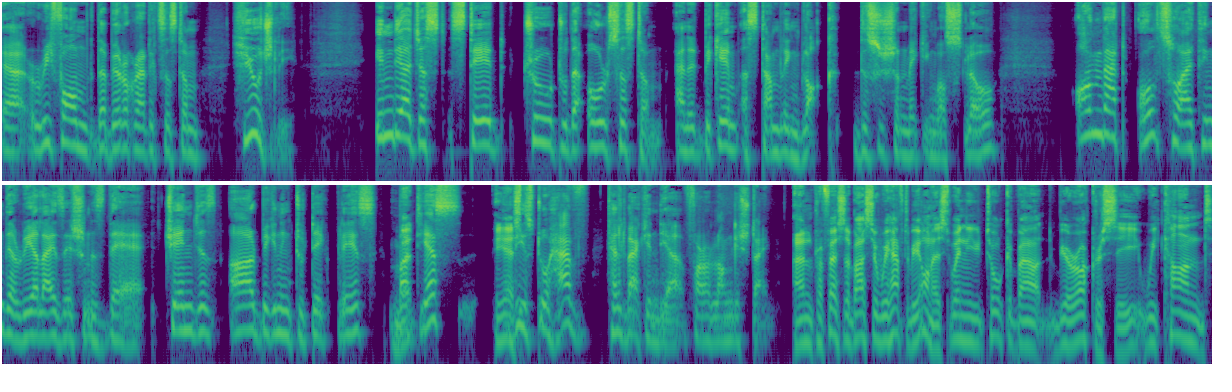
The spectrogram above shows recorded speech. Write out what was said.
uh, reformed the bureaucratic system hugely. India just stayed true to the old system and it became a stumbling block. Decision making was slow. On that, also, I think the realization is there. Changes are beginning to take place. But, But- yes, Yes. these two have held back India for a longish time. And Professor Basu, we have to be honest, when you talk about bureaucracy, we can't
